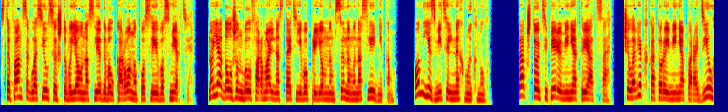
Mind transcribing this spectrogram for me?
Стефан согласился, чтобы я унаследовал корону после его смерти. Но я должен был формально стать его приемным сыном и наследником. Он язвительно хмыкнул. Так что теперь у меня три отца. Человек, который меня породил,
